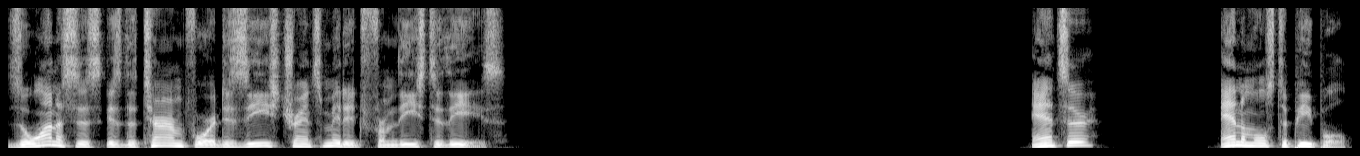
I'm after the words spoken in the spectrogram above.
Zoonosis is the term for a disease transmitted from these to these. Answer Animals to people.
